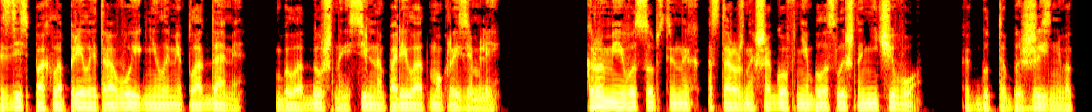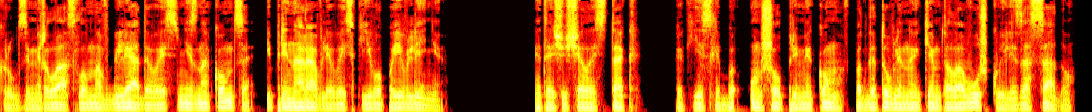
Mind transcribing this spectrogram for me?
Здесь пахло прелой травой и гнилыми плодами, было душно и сильно парило от мокрой земли. Кроме его собственных осторожных шагов не было слышно ничего, как будто бы жизнь вокруг замерла, словно вглядываясь в незнакомца и приноравливаясь к его появлению. Это ощущалось так, как если бы он шел прямиком в подготовленную кем-то ловушку или засаду.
